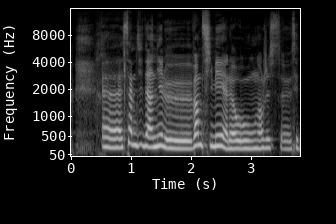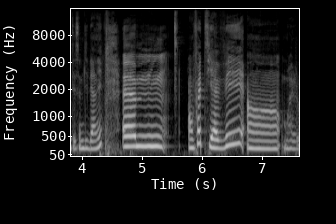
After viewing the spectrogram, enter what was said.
euh, samedi dernier, le 26 mai, à l'heure où on enregistre, c'était samedi dernier. en fait, il y avait un. Ouais, je-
